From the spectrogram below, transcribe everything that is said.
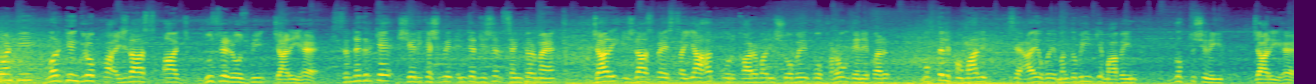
ट्वेंटी वर्किंग ग्रुप का इजलास आज दूसरे रोज भी जारी है। श्रीनगर के शेरी कश्मीर इंटरनेशनल सेंटर में जारी इजलास में सयाहत और कारोबारी शोबे को फरोग देने पर मुख्तलिफ़ ममालिक से आए हुए मंदबीन के माबेन गुप्त शनीद जारी है।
